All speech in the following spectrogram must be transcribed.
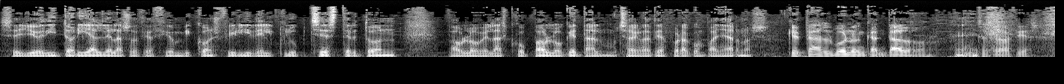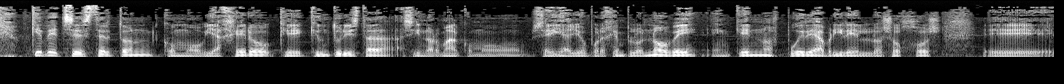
sello editorial de la Asociación Beaconsfield y del Club Chesterton, Pablo Velasco. Pablo, ¿qué tal? Muchas gracias por acompañarnos. ¿Qué tal? Bueno, encantado. Muchas gracias. ¿Qué ve Chesterton como viajero que, que un turista así normal como sería yo, por ejemplo, no ve? ¿En qué nos puede abrir en los ojos eh,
